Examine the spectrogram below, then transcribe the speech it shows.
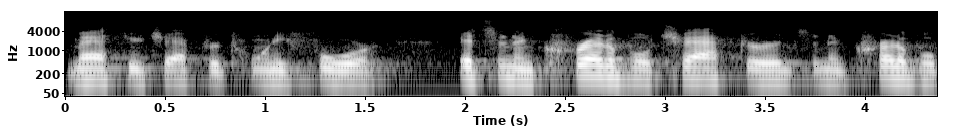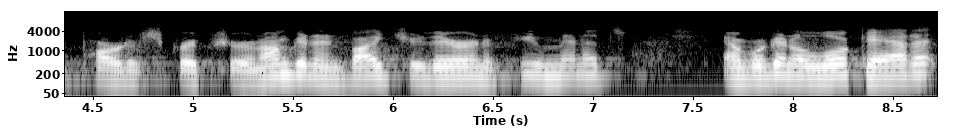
Matthew chapter 24. It's an incredible chapter, it's an incredible part of Scripture. And I'm going to invite you there in a few minutes, and we're going to look at it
